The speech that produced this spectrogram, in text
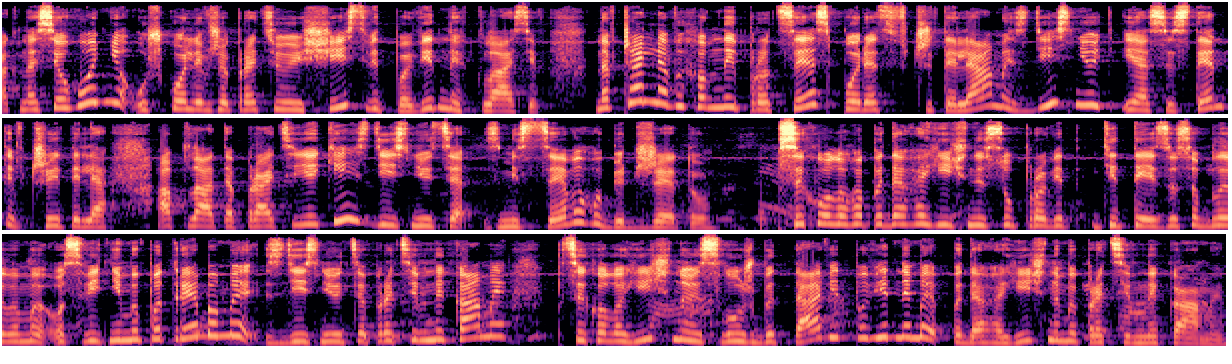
Так, на сьогодні у школі вже працює шість відповідних класів. Навчально-виховний процес поряд з вчителями здійснюють і асистенти вчителя, а плата праці яких здійснюється з місцевого бюджету. Психолого-педагогічний супровід дітей з особливими освітніми потребами здійснюється працівниками психологічної служби та відповідними педагогічними працівниками.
